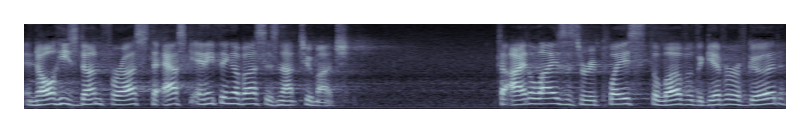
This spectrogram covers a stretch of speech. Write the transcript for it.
and all he's done for us, to ask anything of us is not too much. To idolize is to replace the love of the giver of good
